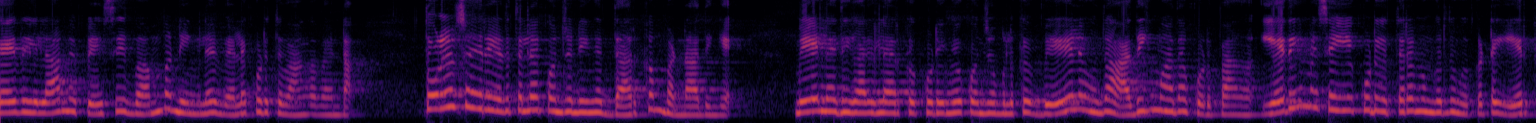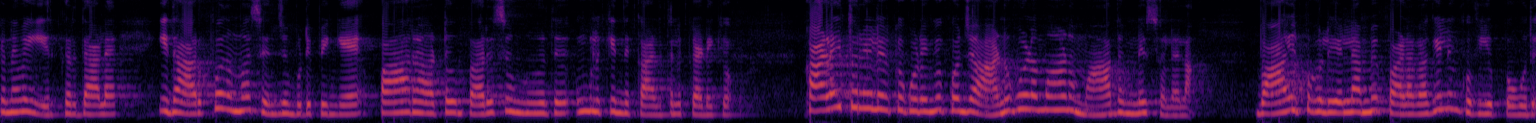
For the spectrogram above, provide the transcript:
தேவையில்லாமல் பேசி வம்ப நீங்களே விலை கொடுத்து வாங்க வேண்டாம். தொழில் செய்கிற இடத்துல கொஞ்சம் நீங்கள் தர்க்கம் பண்ணாதீங்க. மேலதிகாரிகளாக இருக்கக்கூடியவங்க கொஞ்சம் உங்களுக்கு வேலை வந்து அதிகமாக தான் கொடுப்பாங்க. எதையுமே செய்யக்கூடிய திறமைங்கிறது உங்ககிட்ட ஏற்கனவே இருக்கிறதால இதை அற்புதமாக செஞ்சு முடிப்பீங்க. பாராட்டும் பரிசுங்கிறது உங்களுக்கு இந்த காலத்தில் கிடைக்கும். கலைத்துறையில் இருக்கக்கூடியவங்க கொஞ்சம் அனுகூலமான மாதம்னே சொல்லலாம். வாய்ப்புகள் எல்லாமே பல வகையிலும் குவிய போகுது.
